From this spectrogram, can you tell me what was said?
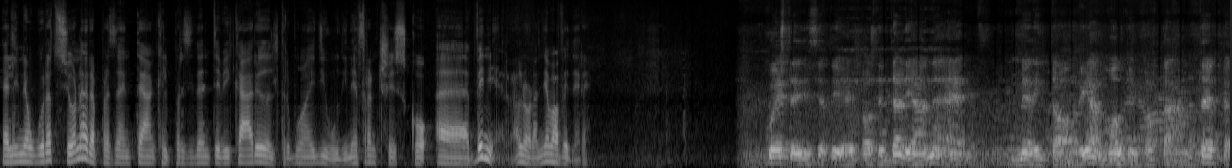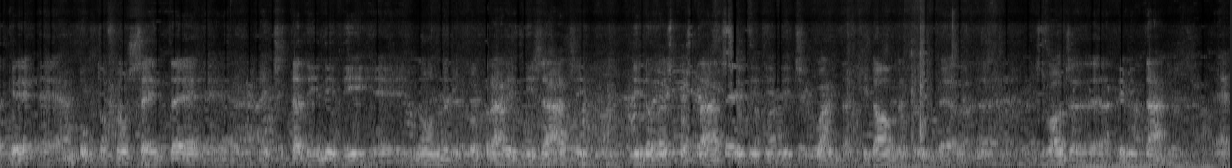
e all'inaugurazione era presente anche il presidente vicario del Tribunale di Udine, Francesco eh, Venier. Allora andiamo a vedere questa iniziativa di Poste Italiane è meritoria, molto importante perché eh, appunto consente eh, ai cittadini di eh, non incontrare i disagi di dover spostarsi di, di, di 50 km per eh, svolgere delle attività eh,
